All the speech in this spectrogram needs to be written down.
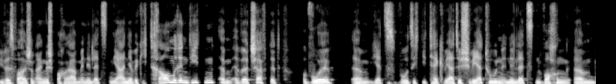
wie wir es vorher schon angesprochen haben, in den letzten Jahren ja wirklich Traumrenditen ähm, erwirtschaftet, obwohl ähm, jetzt, wo sich die Tech-Werte schwer tun in den letzten Wochen, ähm,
